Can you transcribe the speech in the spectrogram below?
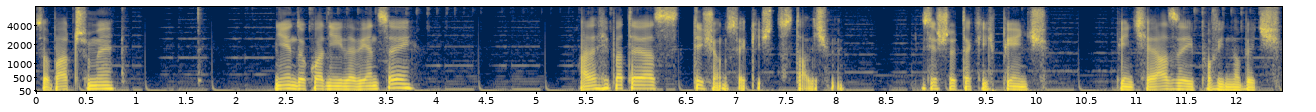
Zobaczmy. Nie wiem dokładnie ile więcej. Ale chyba teraz tysiąc jakiś dostaliśmy. Jest jeszcze takich pięć, pięć razy i powinno być.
